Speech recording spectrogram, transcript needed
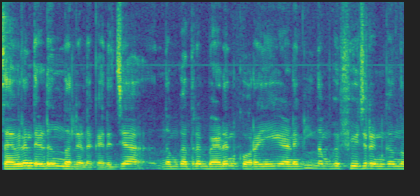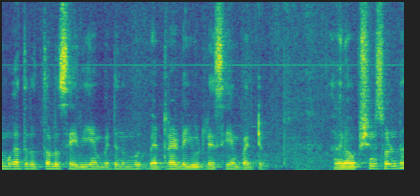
സേവനം തേടുന്നത് നല്ലതാണ് കരിച്ച നമുക്ക് അത്ര ബേഡൻ കുറയുകയാണെങ്കിൽ നമുക്ക് ഫ്യൂച്ചർ ഇൻകം നമുക്ക് അത്രത്തോളം സേവ് ചെയ്യാൻ പറ്റും. നമുക്ക് ബെറ്ററായിട്ട് യൂട്ടിലൈസ് ചെയ്യാൻ പറ്റും. അങ്ങനെ ഓപ്ഷൻസ് ഉണ്ട്.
